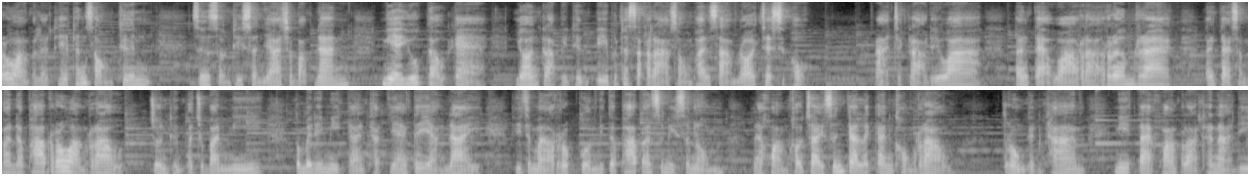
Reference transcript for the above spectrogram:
ระหว่างประเทศทั้งสองขึ้น ซึ่งสนธิสัญญาฉบับนั้นมีอายุเก่าแก่ ย้อนกลับไปถึงปีพุทธศักราช 2376 อาจจะกล่าวได้ว่า ตั้งแต่วาระเริ่มแรก ตั้งแต่สัมพันธภาพระหว่างเรา จนถึงปัจจุบันนี้ก็ไม่ได้มีการขัดแย้งแต่อย่างใด ที่จะมารบกวนมิตรภาพอันสนิทสนม และความเข้าใจซึ่งกันและกันของเรา ตรงกันข้าม มีแต่ความปรารถนาดี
